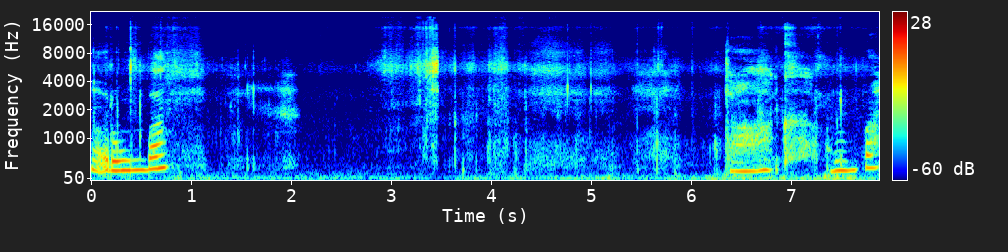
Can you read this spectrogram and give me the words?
Румба. Так, румба.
